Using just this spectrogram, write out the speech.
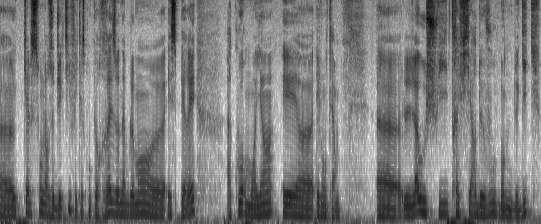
euh, quels sont leurs objectifs et qu'est-ce qu'on peut raisonnablement euh, espérer à court, moyen et, euh, long terme. Là où je suis très fier de vous, bande de geeks,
